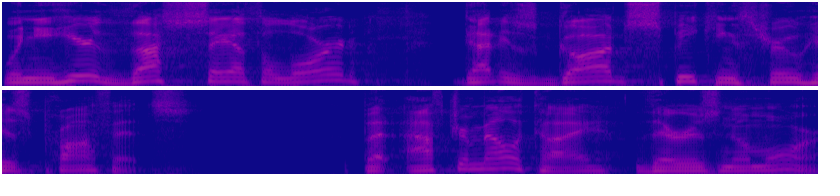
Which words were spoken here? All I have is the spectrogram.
When you hear, Thus saith the Lord, that is God speaking through his prophets. But after Malachi, there is no more.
